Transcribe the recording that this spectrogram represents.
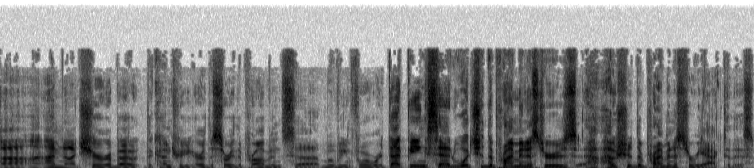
Uh, I, am not sure about the country or the sorry the province uh, moving forward. That being said, what should the prime ministers? How should the prime minister react to this?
